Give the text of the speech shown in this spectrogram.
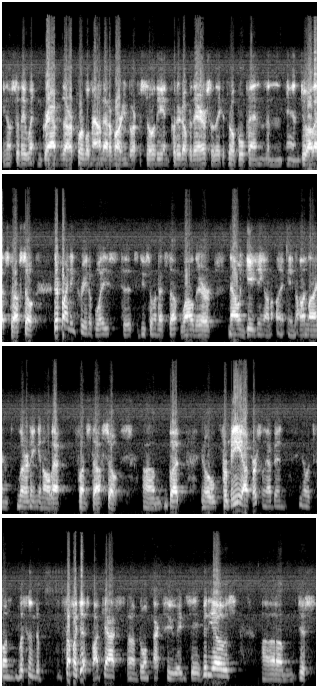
you know, so they went and grabbed our portable mound out of our indoor facility and put it over there so they could throw bullpens and and do all that stuff. So they're finding creative ways to, to do some of that stuff while they're now engaging on in online learning and all that fun stuff. So, um, but you know, for me, I personally, I've been you know, it's fun listening to stuff like this, podcasts, um, going back to ABCA videos, um, just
